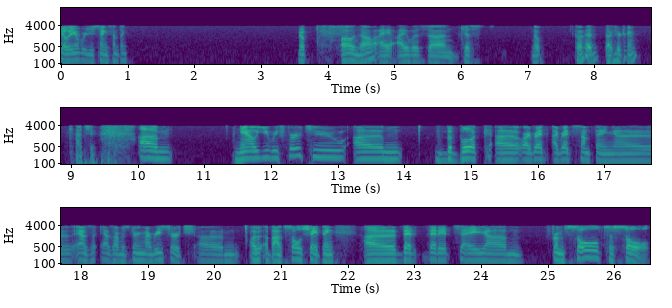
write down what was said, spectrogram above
Ilya, were you saying something? Nope. Oh no, I I was um just nope. Go ahead, Dr. Dream. Got you. Um now you refer to um the book, uh, or I read I read something uh, as as I was doing my research um, about soul shaping uh, that that it's a um, from soul to soul.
